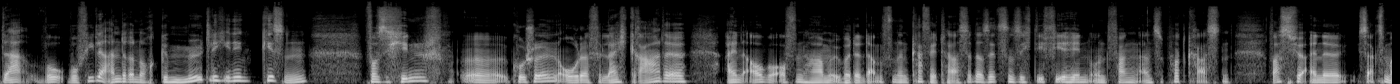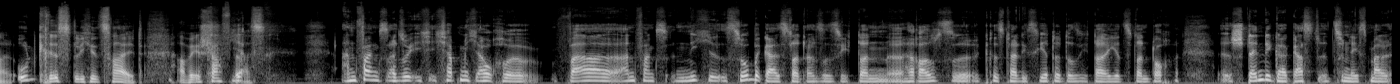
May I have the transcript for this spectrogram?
da, wo, wo viele andere noch gemütlich in den Kissen vor sich hin äh, kuscheln oder vielleicht gerade ein Auge offen haben über der dampfenden Kaffeetasse, da setzen sich die vier hin und fangen an zu podcasten. Was für eine, ich sag's mal, unchristliche Zeit. Aber ihr schafft ja. das. Anfangs, also ich, ich habe mich auch, äh, war anfangs nicht so begeistert, als es sich dann äh, herauskristallisierte, dass ich da jetzt dann doch äh, ständiger Gast äh, zunächst mal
